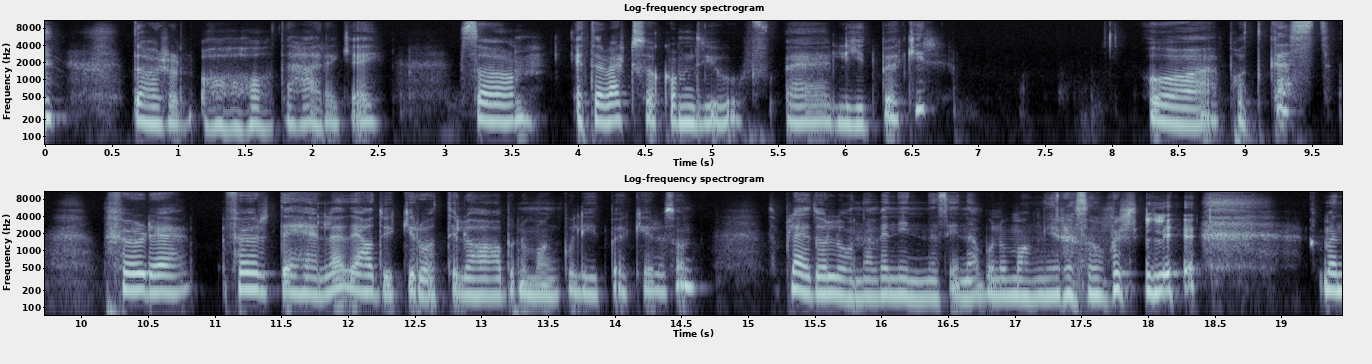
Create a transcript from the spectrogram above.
Det var sånn Å, det her er gøy. Så etter hvert så kom det jo eh, lydbøker og podkast. Før det, før det hele Jeg hadde jo ikke råd til å ha abonnement på lydbøker og sånn. Så pleide jeg å låne venninnene sine abonnementer og sånn forskjellig. Men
